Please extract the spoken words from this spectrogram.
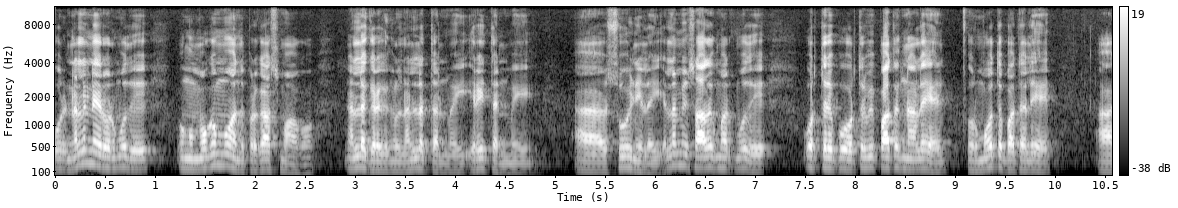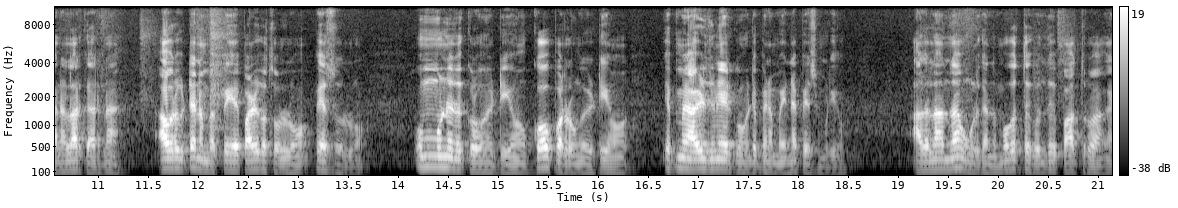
ஒரு நல்ல நேரம் வரும்போது உங்கள் முகமும் அந்த பிரகாசமாகும் நல்ல கிரகங்கள் நல்ல தன்மை இறைத்தன்மை சூழ்நிலை எல்லாமே சாதகமாக இருக்கும்போது ஒருத்தர் இப்போ ஒருத்தர் போய் பார்த்தங்கனாலே ஒரு முகத்தை பார்த்தாலே நல்லா இருக்காருன்னா அவர்கிட்ட நம்ம பே பழக சொல்லும் பேச சொல்லும் உம்முன்னு இருக்கிறவங்ககிட்டையும் கோவப்படுறவங்ககிட்டையும் எப்பவுமே அழுதுனே இருக்கவங்ககிட்ட போய் நம்ம என்ன பேச முடியும்? அதெல்லாம் தான் உங்களுக்கு அந்த முகத்தை வந்து பார்த்துருவாங்க.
